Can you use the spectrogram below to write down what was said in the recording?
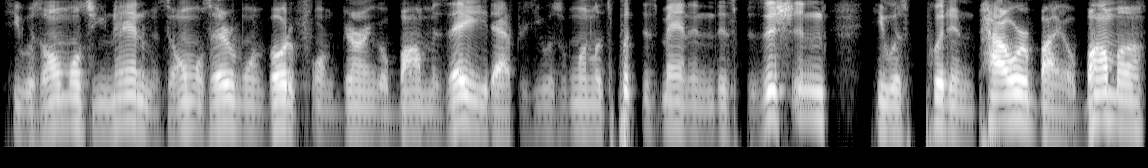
He was almost unanimous. Almost everyone voted for him during Obama's aid after he was one. Let's put this man in this position. He was put in power by Obama,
